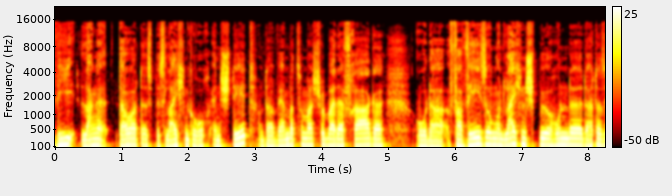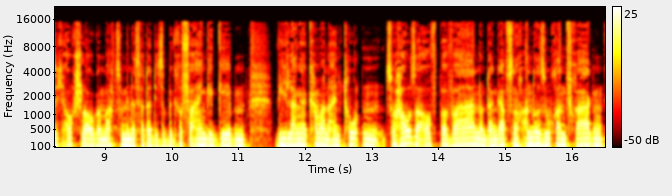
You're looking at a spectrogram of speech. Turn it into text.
wie lange dauert es, bis Leichengeruch entsteht? Und da wären wir zum Beispiel bei der Frage. Oder Verwesung und Leichenspürhunde, da hat er sich auch schlau gemacht, zumindest hat er diese Begriffe eingegeben. Wie lange kann man einen Toten zu Hause aufbewahren? Und dann gab es noch andere Suchanfragen.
